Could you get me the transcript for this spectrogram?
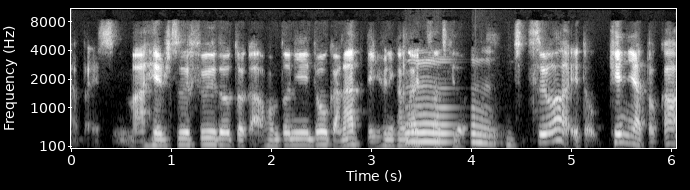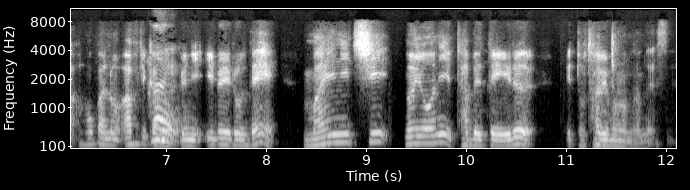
っぱり、まあ、ヘルスフードとか本当にどうかなっていうふうに考えてたんですけど、実は、えっと、ケニアとか他のアフリカの国いろいろで、毎日のように食べている、えっと、食べ物なんですね。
